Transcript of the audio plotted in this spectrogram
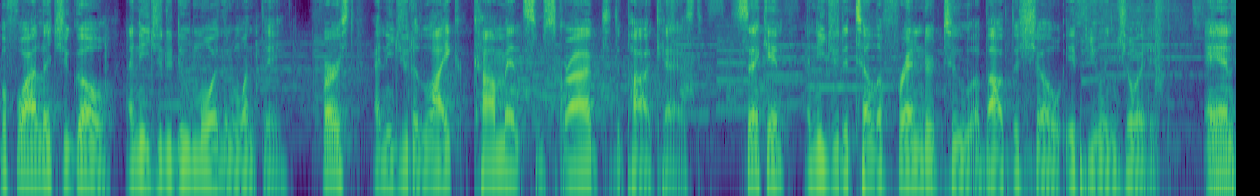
Before I let you go, I need you to do more than one thing. First, I need you to like, comment, subscribe to the podcast. Second, I need you to tell a friend or two about the show if you enjoyed it. And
